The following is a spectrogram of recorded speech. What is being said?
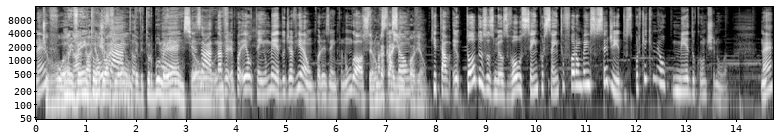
né? Tipo, voando, um evento onde o avião teve turbulência. É, exato. Ou, eu tenho medo de avião, por exemplo. Não gosto. Você é nunca caiu com o avião? Que tava, eu, todos os meus voos, 100%, foram bem sucedidos. Por que, que meu medo continua? Né?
